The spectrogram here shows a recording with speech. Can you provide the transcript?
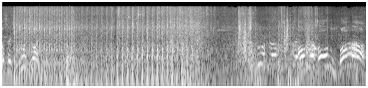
Vorsicht, Flugzeug! Augen nach oben! Bomber!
